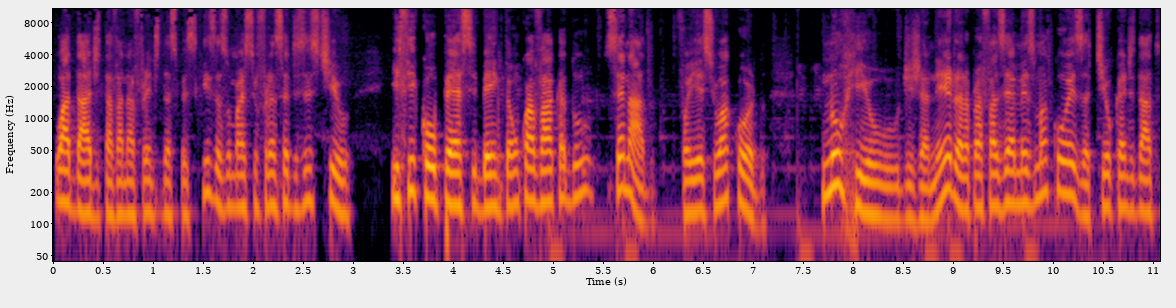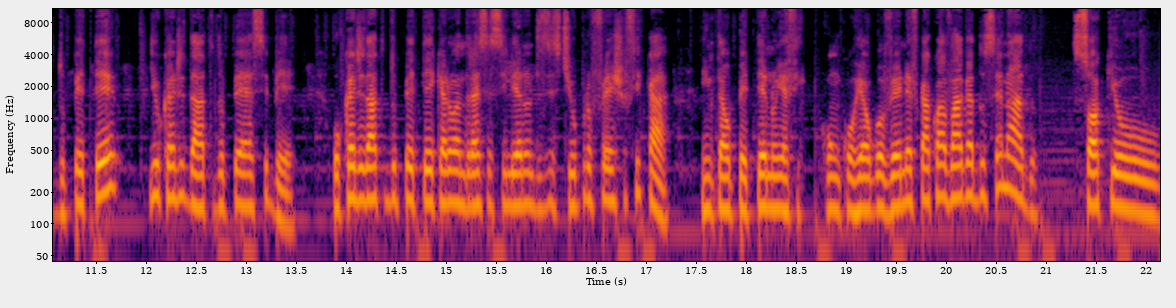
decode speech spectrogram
O Haddad estava na frente das pesquisas, o Márcio França desistiu. E ficou o PSB, então, com a vaca do Senado. Foi esse o acordo. No Rio de Janeiro era para fazer a mesma coisa. Tinha o candidato do PT e o candidato do PSB. O candidato do PT, que era o André Siciliano, desistiu para o Freixo ficar. Então o PT não ia concorrer ao governo, ia ficar com a vaga do Senado. Só que o,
